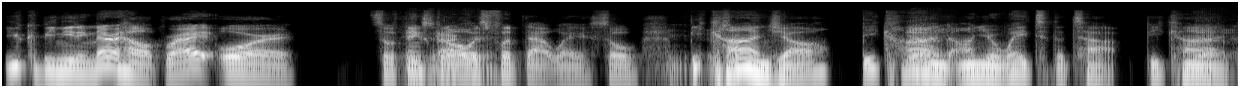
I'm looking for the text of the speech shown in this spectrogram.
you could be needing their help, right? Or so things could always flip that way. So be Exactly. kind, y'all. Be kind Yeah. on your way to the top. Be kind. Yeah.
